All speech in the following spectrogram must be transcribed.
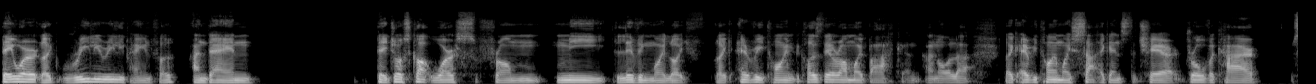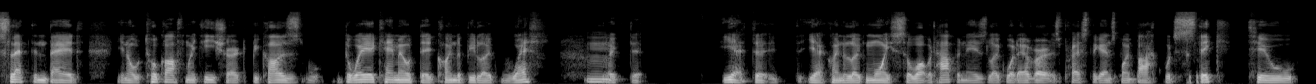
they were like really, really painful. And then they just got worse from me living my life. Like every time, because they were on my back and, and all that, like every time I sat against the chair, drove a car, slept in bed, you know, took off my t shirt because the way it came out, they'd kind of be like wet. Mm. Like the, yeah, the, yeah, kind of like moist. So what would happen is like whatever is pressed against my back would stick to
